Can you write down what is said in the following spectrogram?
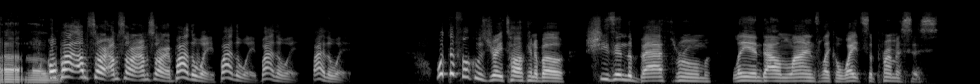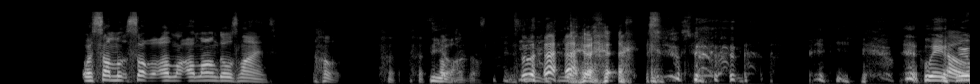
Um, Oh, by, I'm sorry. I'm sorry. I'm sorry. By the way, by the way, by the way, by the way, what the fuck was Dre talking about? She's in the bathroom laying down lines like a white supremacist, or some some al- along those lines. Oh, Yo. Wait, Yo,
